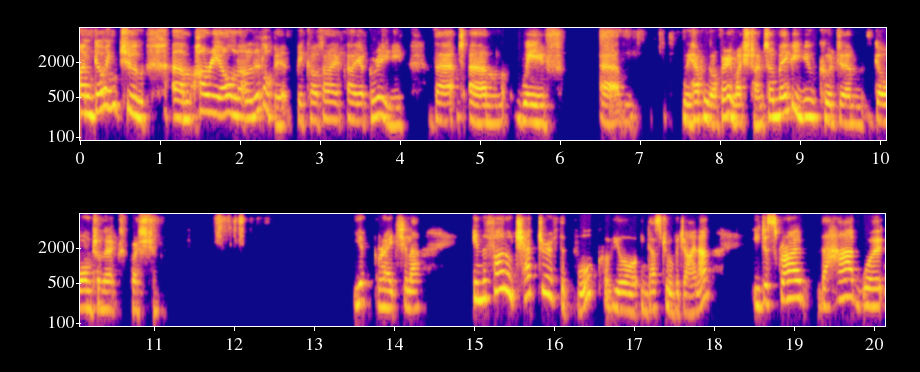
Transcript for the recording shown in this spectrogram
I'm going to um, hurry on a little bit because I, I agree that um, we've um, we haven't got very much time. So maybe you could um, go on to the next question. Yep, great. In the final chapter of the book of your industrial vagina, you describe the hard work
